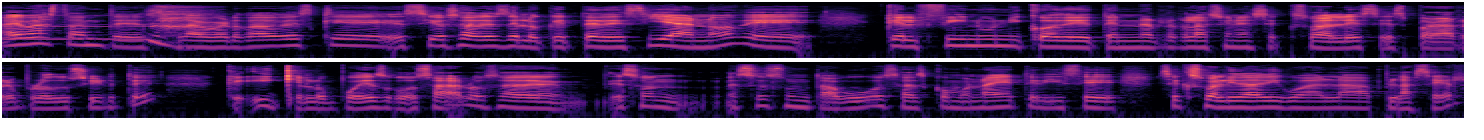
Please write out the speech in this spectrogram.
Hay bastantes, la verdad es que sí, o sea, desde lo que te decía, ¿no? De que el fin único de tener relaciones sexuales es para reproducirte que, y que lo puedes gozar, o sea, eso, eso es un tabú, o sea, es como nadie te dice sexualidad igual a placer.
